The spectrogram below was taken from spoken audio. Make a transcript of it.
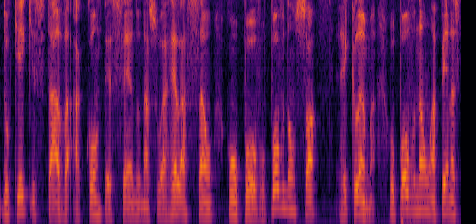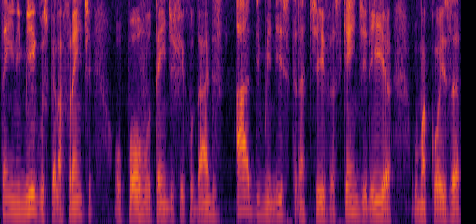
do que, que estava acontecendo na sua relação com o povo. O povo não só reclama, o povo não apenas tem inimigos pela frente, o povo tem dificuldades administrativas. Quem diria uma coisa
